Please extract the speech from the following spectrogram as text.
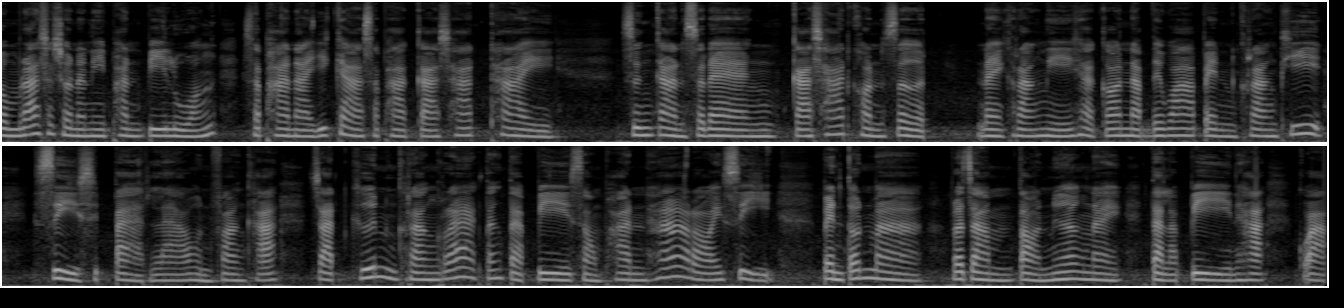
รมราชชนนีพันปีหลวง สภานายิกาสภากาชาติไทย ซึ่งการแสดงกาชาติคอนเสิร์ตในครั้งนี้ค่ะก็นับได้ว่าเป็นครั้งที่ 48 แล้วคุณฟังคะ จัดขึ้นครั้งแรกตั้งแต่ปี 2504เป็นต้นมาประจำต่อเนื่องในแต่ละปีนะคะกว่า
